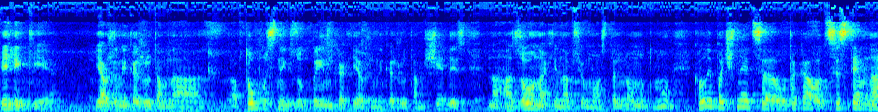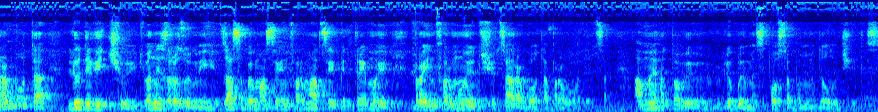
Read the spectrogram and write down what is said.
великі. Я вже не кажу там на автобусних зупинках, я вже не кажу там ще десь на газонах і на всьому остальному. Тому коли почнеться така от системна робота, люди відчують, вони зрозуміють. Засоби масової інформації підтримують, проінформують, що ця робота проводиться. А ми готові любими способами долучитися.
